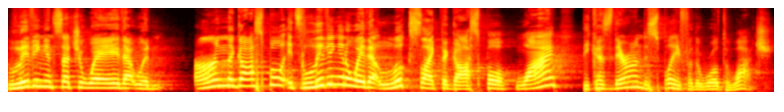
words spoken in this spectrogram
living in such a way that would earn the gospel, it's living in a way that looks like the gospel. Why? Because they're on display for the world to watch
